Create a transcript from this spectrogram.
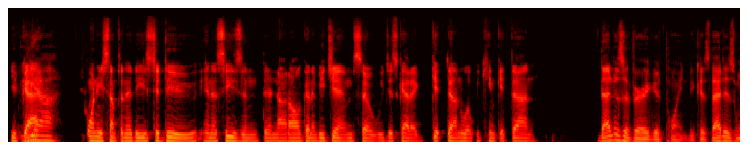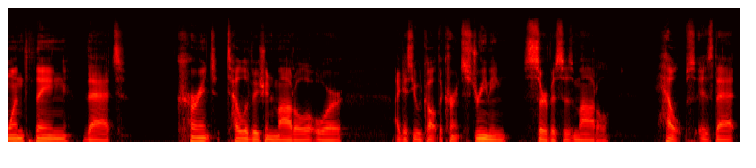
you've got yeah. 20 something of these to do in a season. They're not all going to be gems. So we just got to get done what we can get done. That is a very good point because that is one thing that current television model or I guess you would call it the current streaming services model helps is that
